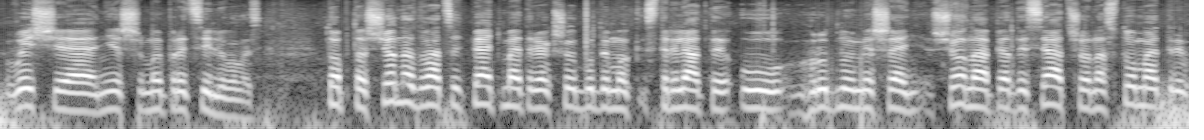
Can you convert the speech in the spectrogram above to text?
вище, ніж ми прицілювалися. Тобто, що на 25 метрів, якщо будемо стріляти у грудну мішень, що на 50, що на 100 метрів,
